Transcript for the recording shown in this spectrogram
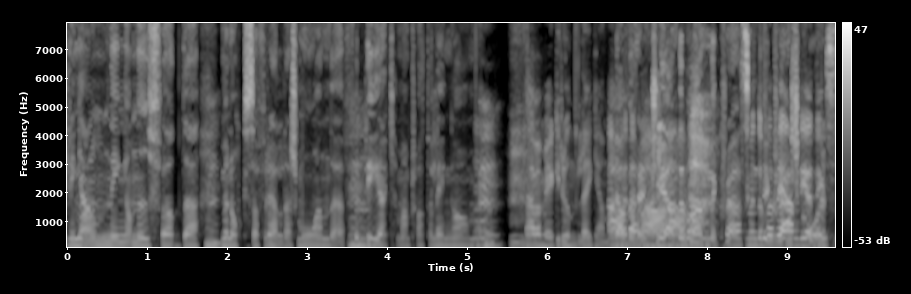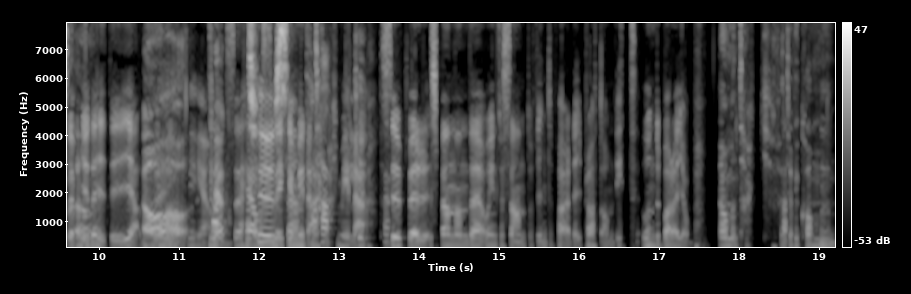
kring amning av nyfödda, Mm. men också föräldrars mående. För Mm. det kan man prata länge om. Mm. Det här var mer grundläggande. Ja, Ja, det var- verkligen. Det var en crash, Men då får vi anledning till att bjuda hit dig igen. Ja, Verkligen. Tack så hemskt mycket Tusen Milla. tack Milla. Tack. Superspännande och intressant och fint att få höra dig prata om ditt underbara jobb. Ja, men tack för att jag fick komma.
